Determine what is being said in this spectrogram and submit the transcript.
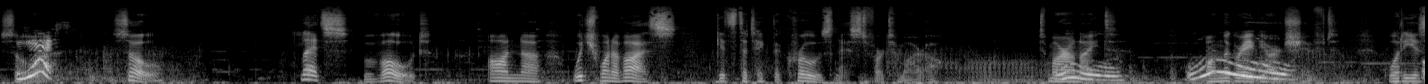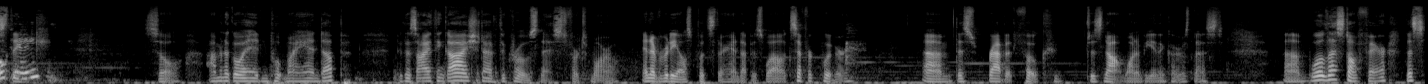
So uh, yes. so let's vote on uh, which one of us gets to take the crow's nest for tomorrow. Tomorrow night Ooh. on the graveyard shift. What do you Okay. think? So I'm gonna go ahead and put my hand up because I think I should have the crow's nest for tomorrow. And everybody else puts their hand up as well, except for Quiver, um, this rabbit folk who does not want to be in the crow's nest. Um, well, that's not fair. That's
